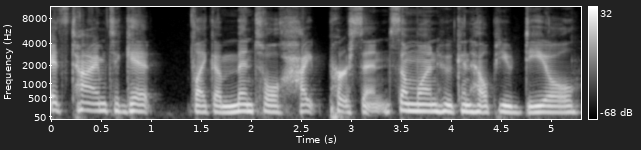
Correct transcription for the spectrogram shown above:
it's time to get like a mental hype person, someone who can help you deal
